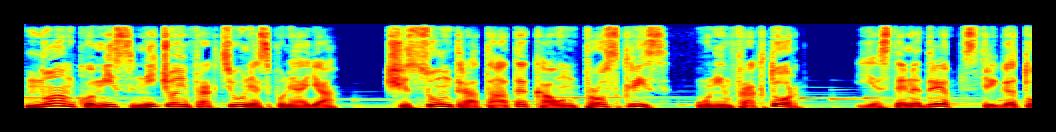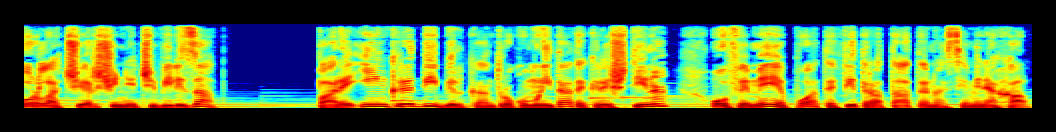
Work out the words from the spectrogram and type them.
Nu am comis nicio infracțiune, spunea ea, și sunt tratată ca un proscris, un infractor. Este nedrept, strigător la cer și necivilizat. Pare incredibil că într-o comunitate creștină o femeie poate fi tratată în asemenea hal.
